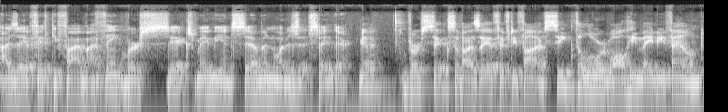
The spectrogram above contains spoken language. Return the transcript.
Isaiah 55, I think, verse 6, maybe in 7. What does it say there? Yeah. Verse 6 of Isaiah 55 Seek the Lord while he may be found,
